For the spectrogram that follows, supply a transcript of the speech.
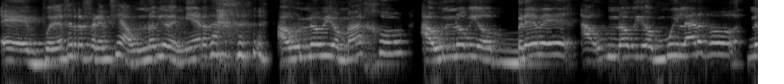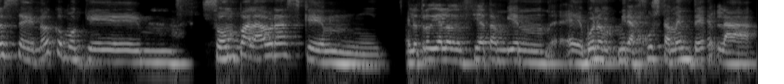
eh, puede hacer referencia a un novio de mierda, a un novio majo, a un novio breve, a un novio muy largo, no sé, ¿no? Como que mm, son palabras que, mm, el otro día lo decía también, eh, bueno, mira, justamente la,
